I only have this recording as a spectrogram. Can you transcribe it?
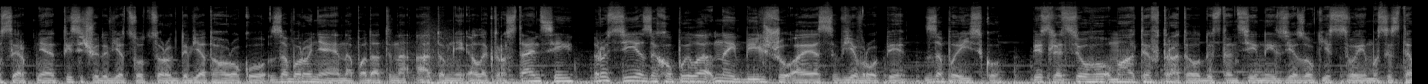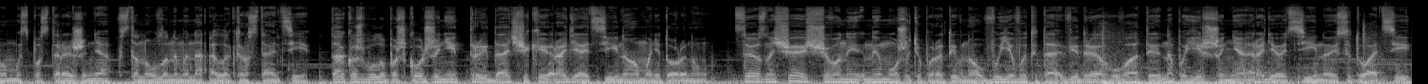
серпня 1949 року забороняє нападати на атомні електростанції, Росія захопила найбільшу АЕС в Європі Запорізьку. Після цього МАГАТЕ втратило дистанційний зв'язок із своїми системами спостереження, встановленими на електростанції. Також було пошкоджені три датчики радіаційного моніторингу. Це означає, що вони не можуть оперативно виявити та відреагувати на погіршення радіаційної ситуації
